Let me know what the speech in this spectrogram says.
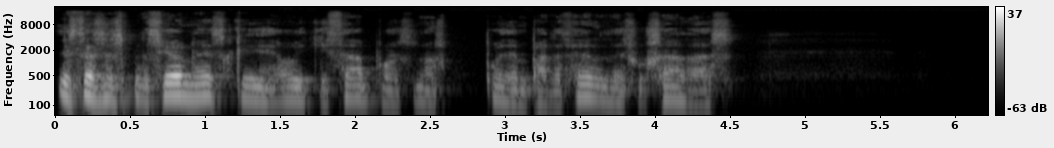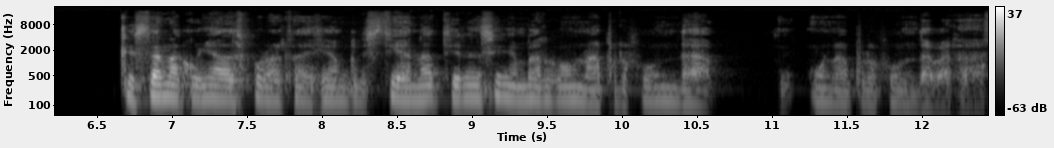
Estas expresiones que hoy quizá pues, nos pueden parecer desusadas, que están acuñadas por la tradición cristiana, tienen sin embargo una profunda, una profunda verdad.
